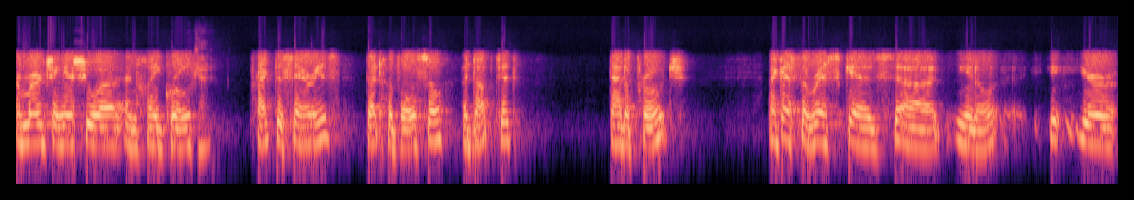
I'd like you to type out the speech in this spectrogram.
emerging issuer and high growth okay. practice areas that have also adopted that approach. I guess the risk is, uh, you know, you're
